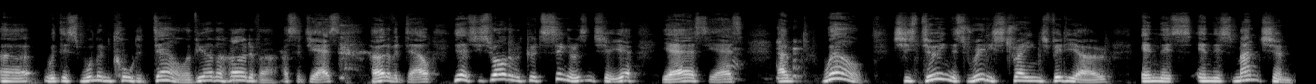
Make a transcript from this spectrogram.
uh, with this woman called Adele. Have you ever heard of her?" I said, "Yes, heard of Adele. Yeah, she's rather a good singer, isn't she? Yeah, yes, yes. Um, well, she's doing this really strange video in this in this mansion."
